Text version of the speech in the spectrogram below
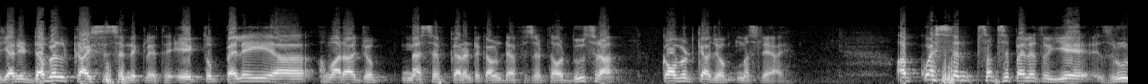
यानी डबल क्राइसिस से निकले थे। एक तो पहले ही हमारा जो मैसिव करंट अकाउंट डेफिसिट था, और दूसरा कोविड का जो मसले आए। अब क्वेश्चन सबसे पहले तो ये ज़रूर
